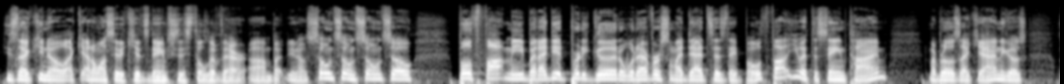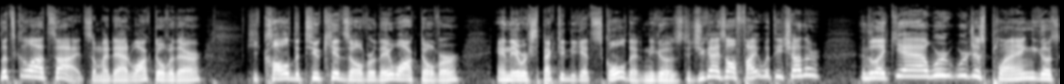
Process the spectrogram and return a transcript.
he's like, "You know, like I don't want to say the kids' names because they still live there. Um, but you know, so and so and so and so both fought me, but I did pretty good or whatever." So my dad says they both fought you at the same time. My brother's like, "Yeah," and he goes, "Let's go outside." So my dad walked over there. He called the two kids over. They walked over, and they were expecting to get scolded. And he goes, "Did you guys all fight with each other?" And they're like, "Yeah, we're we're just playing." He goes,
